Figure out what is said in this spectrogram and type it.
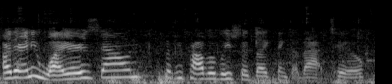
Are there any wires down? Because we probably should like think of that too.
